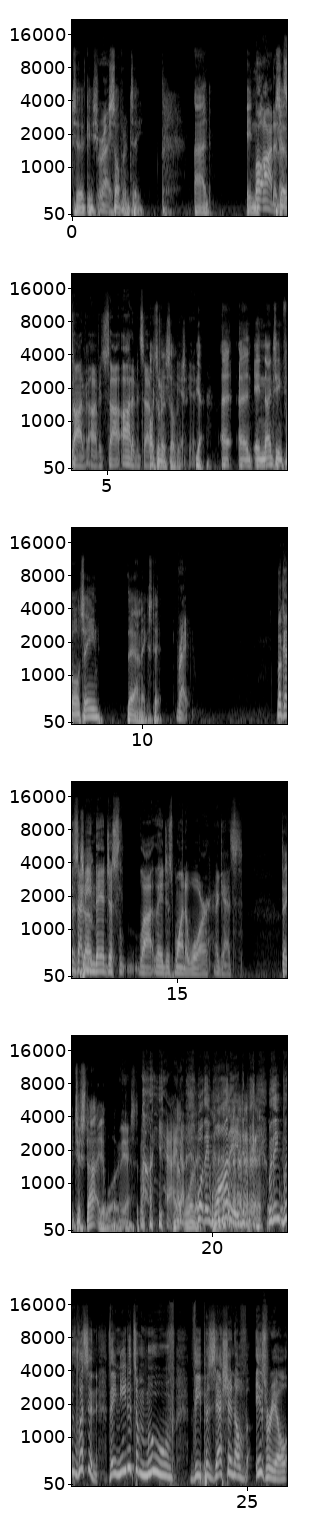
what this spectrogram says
Turkish Right. sovereignty, and in Well, Ottoman, so- sov- Ottoman, Ottoman sovereignty. Ottoman sovereignty. Yeah, Yeah, yeah. Uh, and in 1914, they annexed it. Right. Because I So- mean, they had just they had just won a war against. They just started a war. Yeah, well, yeah, I know. Well, they wanted. well, they well, listen. They needed to move the possession of Israel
